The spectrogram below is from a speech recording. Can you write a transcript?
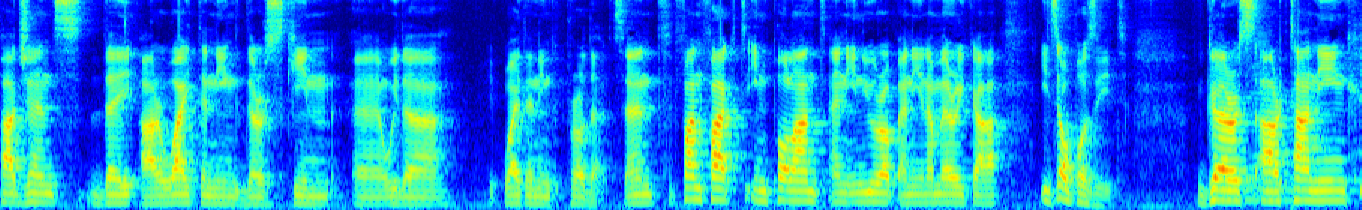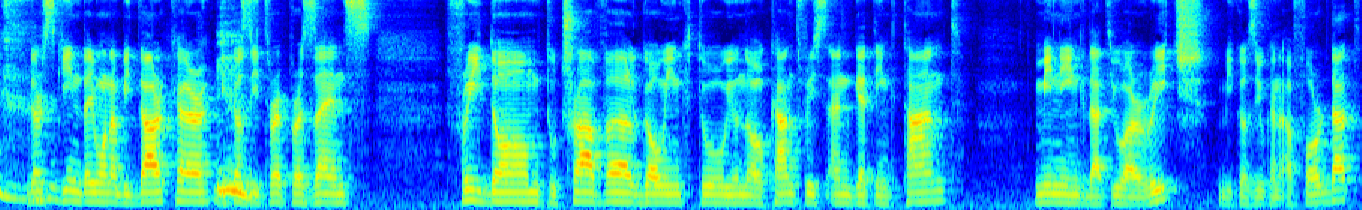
pageants, they are whitening their skin uh, with a whitening products. And fun fact, in Poland and in Europe and in America, it's opposite. Girls are tanning their skin, they want to be darker because it represents freedom to travel, going to, you know, countries and getting tanned, meaning that you are rich because you can afford that.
